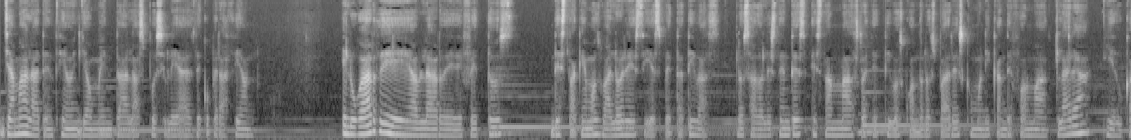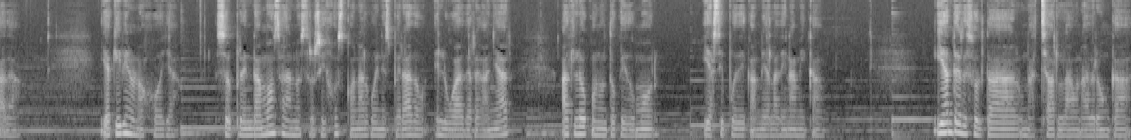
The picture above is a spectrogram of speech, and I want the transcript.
llama la atención y aumenta las posibilidades de cooperación. En lugar de hablar de defectos, destaquemos valores y expectativas. Los adolescentes están más receptivos cuando los padres comunican de forma clara y educada. Y aquí viene una joya. Sorprendamos a nuestros hijos con algo inesperado. En lugar de regañar, hazlo con un toque de humor, y así puede cambiar la dinámica. Y antes de soltar una charla, una bronca,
